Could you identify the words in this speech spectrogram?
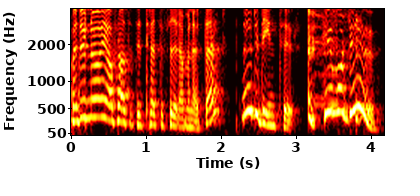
Men du, nu har jag pratat i 34 minuter. Nu är det din tur. Hur mår du?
